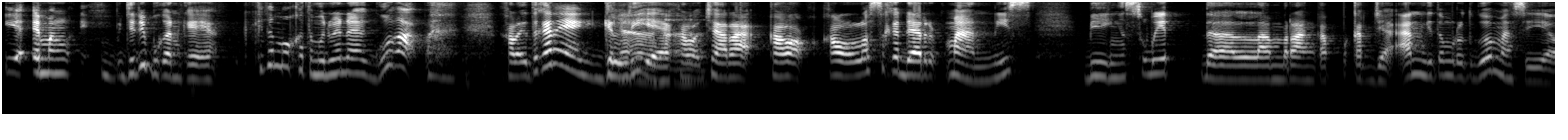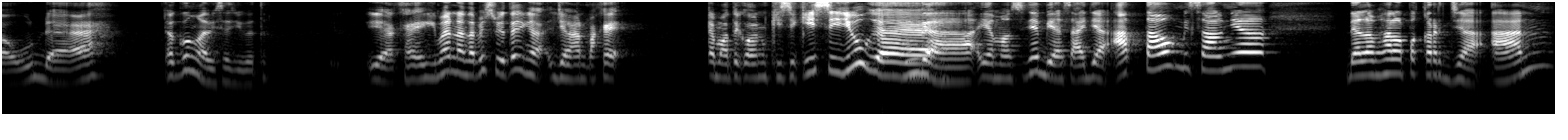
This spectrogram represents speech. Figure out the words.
ya emang jadi bukan kayak kita mau ketemu di mana gue nggak kalau itu kan yang geli Ya, ya kalau cara kalau kalau lo sekedar manis being sweet dalam rangka pekerjaan gitu menurut gue masih ya udah Ya, gue nggak bisa juga tuh. Ya kayak gimana tapi sweetnya nggak jangan pakai emoticon kisi-kisi juga Enggak, ya maksudnya biasa aja. Atau misalnya dalam hal pekerjaan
